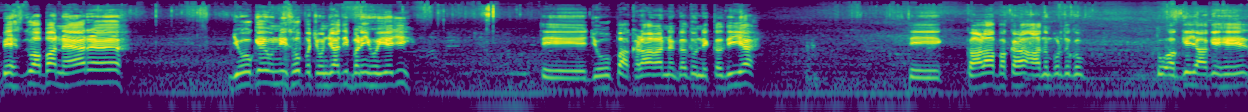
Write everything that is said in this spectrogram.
ਬਿਸ ਦੁਆਬਾ ਨਹਿਰ, ਜੋ ਕਿ 1955 ਦੀ ਬਣੀ ਹੋਈ ਹੈ ਜੀ, ਤੇ ਜੋ ਭਾਖੜਾ ਨੰਗਲ ਤੋਂ ਨਿਕਲਦੀ ਹੈ ਤੇ ਕਾਲਾ ਬੱਕਰਾ ਆਦਮਪੁਰ ਤੋਂ ਤੋਂ ਅੱਗੇ ਜਾ ਕੇ ਇਹ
